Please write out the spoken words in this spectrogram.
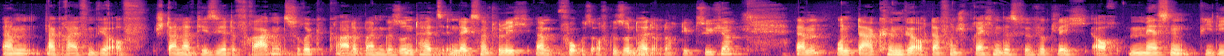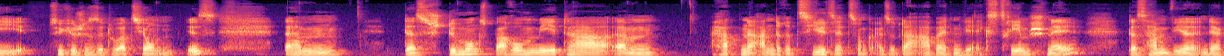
Ähm, da greifen wir auf standardisierte Fragen zurück, gerade beim Gesundheitsindex natürlich, ähm, Fokus auf Gesundheit und auch die Psyche. Ähm, und da können wir auch davon sprechen, dass wir wirklich auch messen, wie die psychische Situation ist. Ähm, das Stimmungsbarometer ähm, hat eine andere Zielsetzung. Also da arbeiten wir extrem schnell. Das haben wir in der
